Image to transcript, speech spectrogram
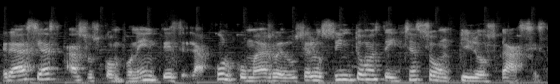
Gracias a sus componentes, la cúrcuma reduce los síntomas de hinchazón y los gases.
